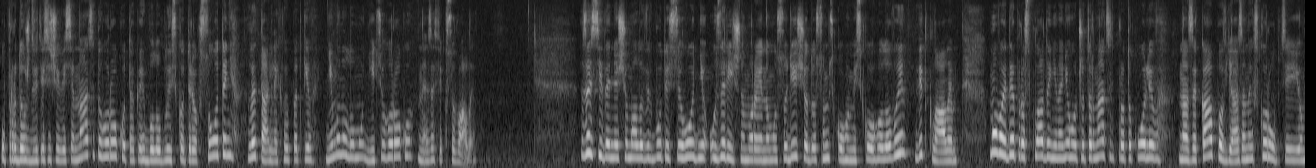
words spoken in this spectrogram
Упродовж 2018 року таких було близько трьох сотень. Летальних випадків ні минулому, ні цього року не зафіксували. Засідання, що мало відбутись сьогодні у Зарічному районному суді щодо сумського міського голови, відклали. Мова йде про складені на нього 14 протоколів НАЗК, пов'язаних з корупцією.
